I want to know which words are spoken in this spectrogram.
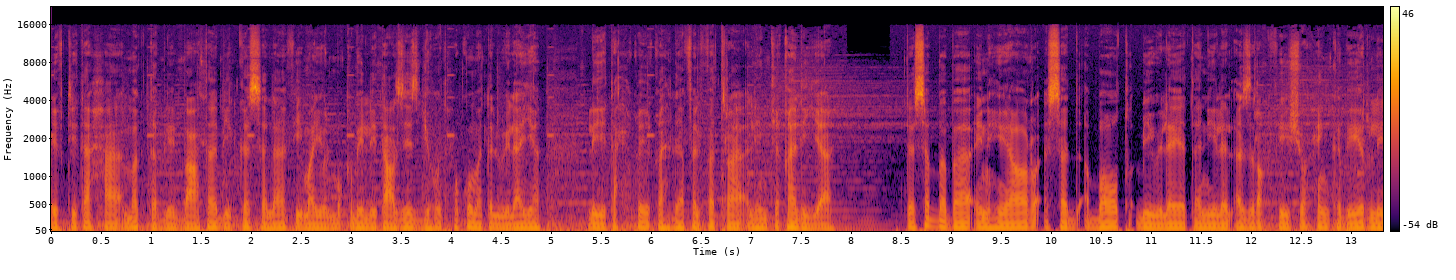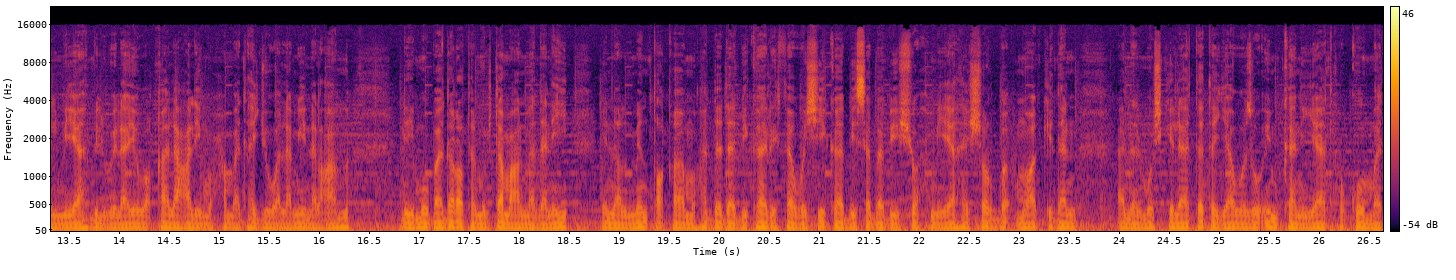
افتتاح مكتب للبعثة بكسلة في مايو المقبل لتعزيز جهود حكومة الولاية لتحقيق أهداف الفترة الانتقالية. تسبب انهيار سد بوط بولاية النيل الأزرق في شح كبير للمياه بالولاية وقال علي محمد هجو الأمين العام لمبادرة المجتمع المدني إن المنطقة مهددة بكارثة وشيكة بسبب شح مياه الشرب مؤكدا أن المشكلة تتجاوز إمكانيات حكومة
